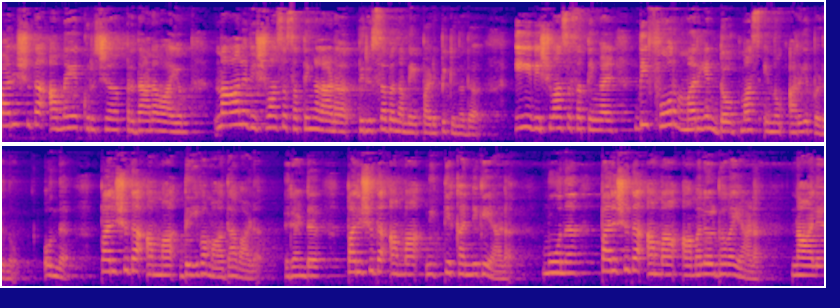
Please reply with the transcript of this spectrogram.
പരിശുദ്ധ അമ്മയെക്കുറിച്ച് പ്രധാനമായും നാല് വിശ്വാസ സത്യങ്ങളാണ് തിരുസഭ നമ്മെ പഠിപ്പിക്കുന്നത്. ഈ വിശ്വാസ സത്യങ്ങൾ ദി ഫോർ മറിയൻ ഡോഗ്മാസ് എന്നും അറിയപ്പെടുന്നു. ഒന്ന് പരിശുദ്ധ അമ്മ ദൈവമാതാവാണ്. രണ്ട് പരിശുദ്ധ അമ്മ നിത്യകന്യകയാണ്. മൂന്ന് പരിശുദ്ധ അമ്മ അമലോത്ഭവയാണ്. നാല്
